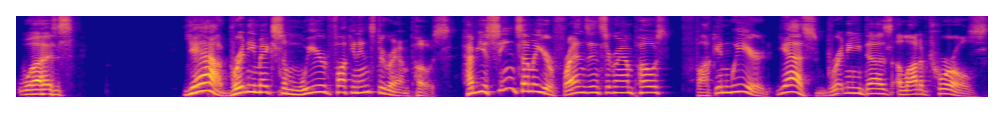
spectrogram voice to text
was yeah, Britney makes some weird fucking Instagram posts. Have you seen some of your friends' Instagram posts? Fucking weird. Yes, Britney does a lot of twirls,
